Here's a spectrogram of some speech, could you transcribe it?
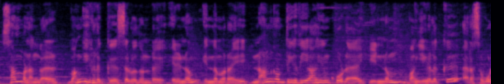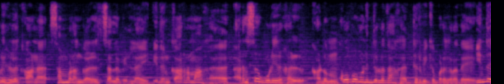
சம்பளங்கள் வங்கிகளுக்கு செல்வதுண்டு. எனினும் இந்த முறை நான்காம் தேதியாகியும் கூட இன்னும் வங்கிகளுக்கு அரசு ஊழியர்களுக்கான சம்பளங்கள் செல்லவில்லை. இதன் காரணமாக அரசு ஊழியர்கள் கடும் கோபமடைந்துள்ளதாக தெரிவிக்கப்படுகிறது. இந்த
